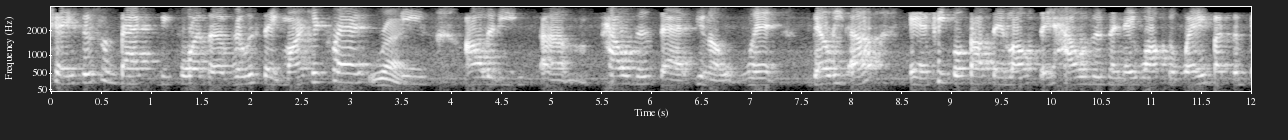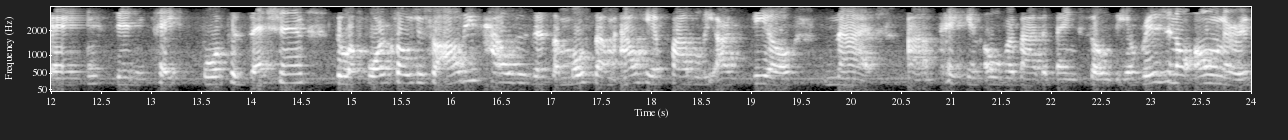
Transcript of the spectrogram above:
Chase. This was back before the real estate market crash. Right. These all of these um, houses that you know went bellied up, and people thought they lost their houses and they walked away, but the banks didn't take full possession through a foreclosure. So all these houses, that the most of them out here probably are still not um, taken over by the bank. So the original owners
